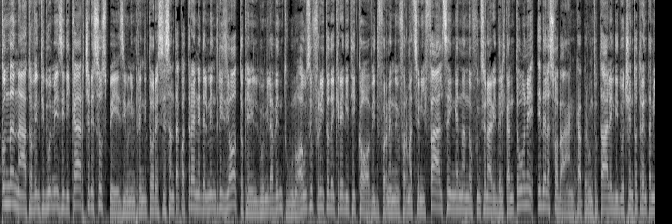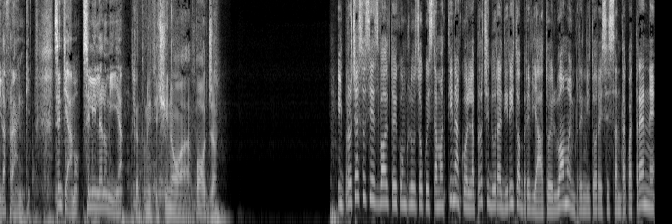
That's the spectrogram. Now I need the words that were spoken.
Condannato a 22 mesi di carcere sospesi, un imprenditore 64enne del Mendrisiotto che nel 2021 ha usufruito dei crediti Covid fornendo informazioni false e ingannando funzionari del cantone e della sua banca per un totale di 230.000 franchi. Sentiamo Selin Lalomia. Il cantone Ticino appoggia il processo si è svolto e concluso questa mattina con la procedura di rito abbreviato e l'uomo, imprenditore 64enne,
